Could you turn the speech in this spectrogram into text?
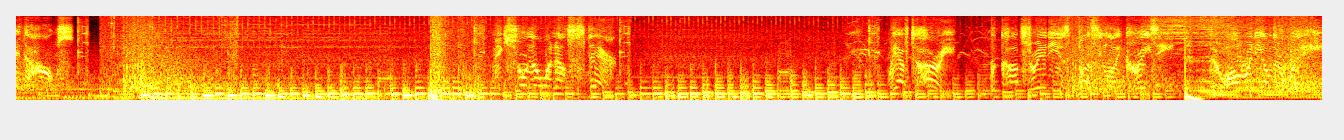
Outside the house. Make sure no one else is there. We have to hurry. The cops' radio is buzzing like crazy. They're already on their way.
